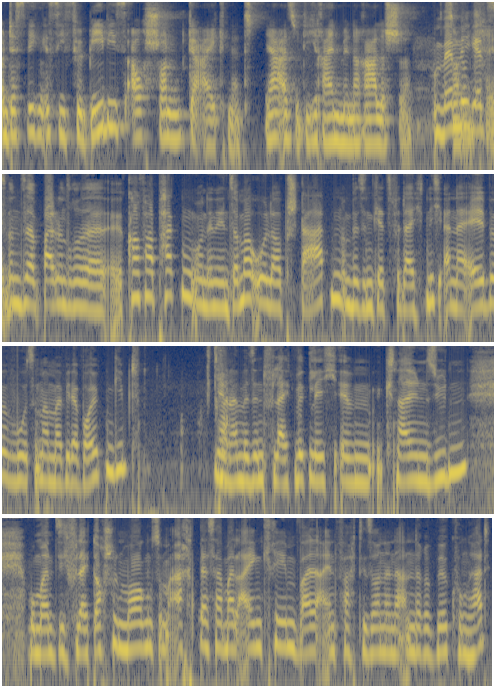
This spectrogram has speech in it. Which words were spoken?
Und deswegen ist sie für Babys auch schon geeignet. Ja, also die rein mineralische. Und wenn wir jetzt unser, bald unsere Koffer packen und in den Sommerurlaub starten und wir sind jetzt vielleicht nicht an der Elbe, wo es immer mal wieder Wolken gibt. Sondern wir sind vielleicht wirklich im knallen Süden, wo man sich vielleicht doch schon morgens um acht besser mal eincremen, weil einfach die Sonne eine andere Wirkung hat.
